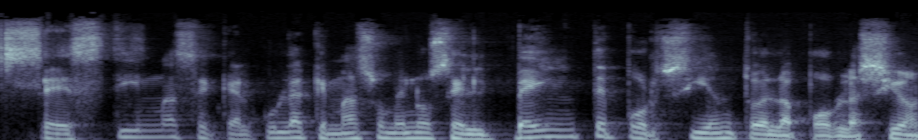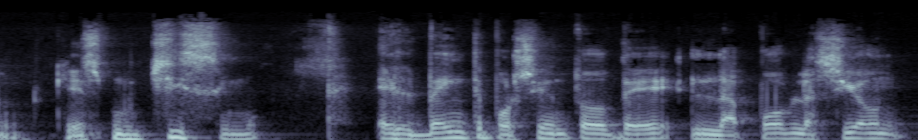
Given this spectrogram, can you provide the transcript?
se estima, se calcula que más o menos el 20% de la población, que es muchísimo, el 20% de la población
